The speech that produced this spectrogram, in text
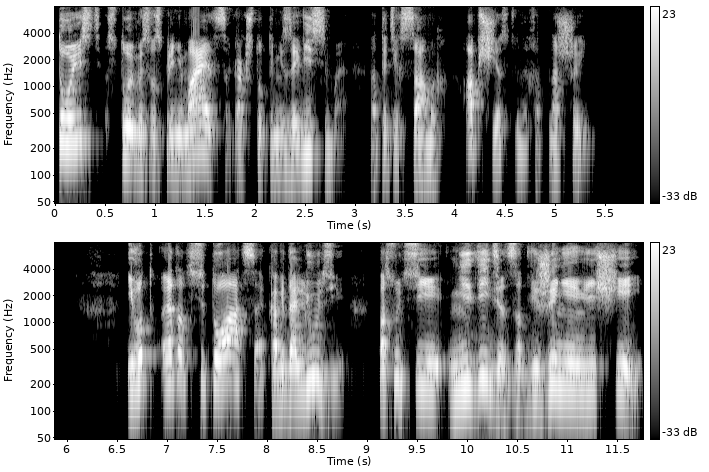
То есть стоимость воспринимается как что-то независимое от этих самых общественных отношений. И вот эта ситуация, когда люди, по сути, не видят за движением вещей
